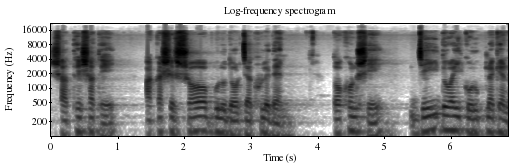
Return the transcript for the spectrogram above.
সাথে সাথে আকাশের সবগুলো দরজা খুলে দেন, তখন সে যেই দোয়াই করুক না কেন,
